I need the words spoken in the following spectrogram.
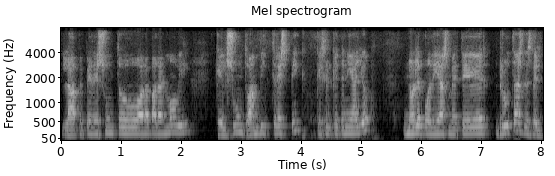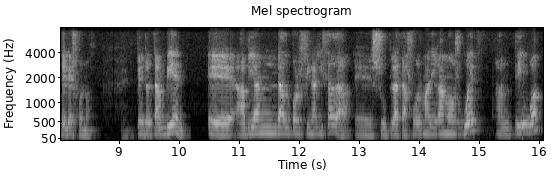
la app de Sunto ahora para el móvil, que el Sunto Ambit 3 Peak, que es el que tenía yo, no le podías meter rutas desde el teléfono. Pero también eh, habían dado por finalizada eh, su plataforma, digamos, web antigua,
